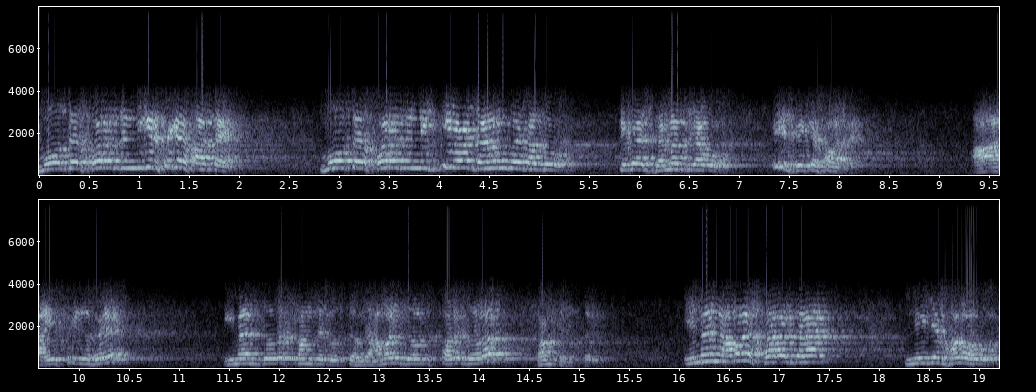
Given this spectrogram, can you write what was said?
মৌতের পরের জিন্দিগির ফেকে পাওয়া মৌতের পরের জিন্দিগি কীভাবে জানাতে পারব কীভাবে জানাত যাব? এই পাওয়া যায় আর এই হয়ে ইমান দৌলত সঞ্চয় করতে হবে। আমার স্তরের দৌলত সঞ্চয় করতে হবে। ইমান আমার স্তরের দ্বারা নিজে ভালো হব।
